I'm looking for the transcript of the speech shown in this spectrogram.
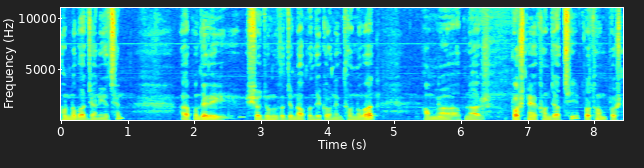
ধন্যবাদ জানিয়েছেন। আপনাদের এই সৌজন্যতার জন্য আপনাদেরকে অনেক ধন্যবাদ। আমরা আপনার প্রশ্নে এখন যাচ্ছি। প্রথম প্রশ্ন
